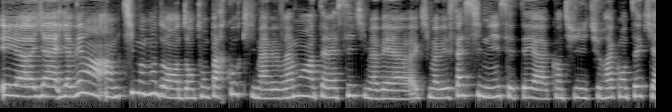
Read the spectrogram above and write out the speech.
Et euh, il y, avait un, petit moment dans, ton parcours qui m'avait vraiment intéressé, qui m'avait euh, qui m'avait fasciné. C'était euh, quand tu, racontais qu'il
